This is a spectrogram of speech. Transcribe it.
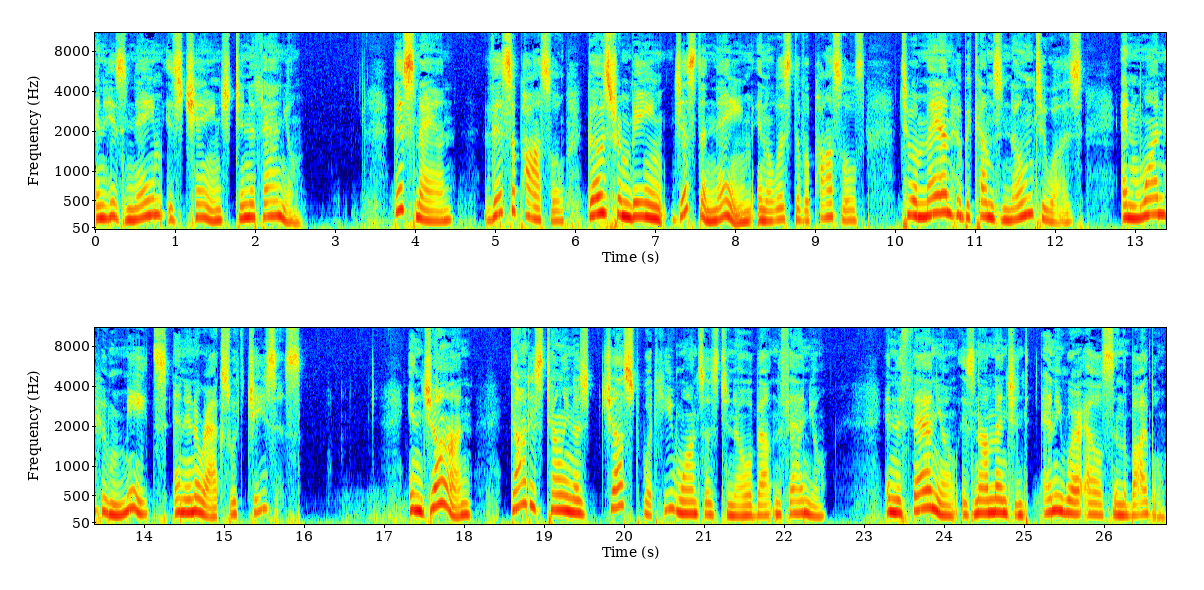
and his name is changed to Nathanael. This man, this apostle, goes from being just a name in a list of apostles to a man who becomes known to us and one who meets and interacts with Jesus. In John, God is telling us just what he wants us to know about Nathanael. And Nathanael is not mentioned anywhere else in the Bible.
